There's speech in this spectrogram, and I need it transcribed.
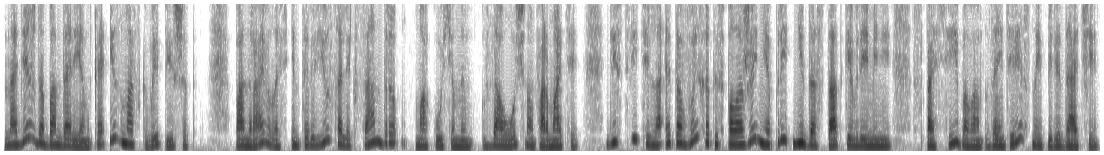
Надежда Бондаренко из Москвы пишет. Понравилось интервью с Александром Макухиным в заочном формате. Действительно, это выход из положения при недостатке времени. Спасибо вам за интересные передачи.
